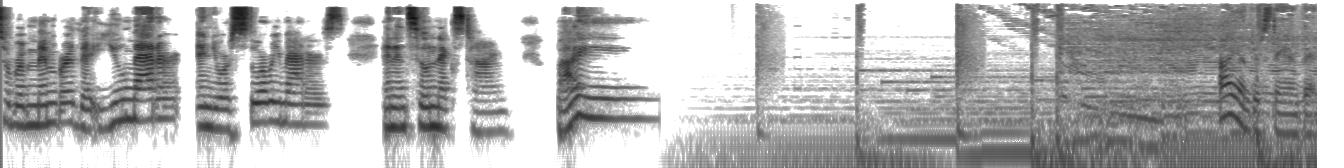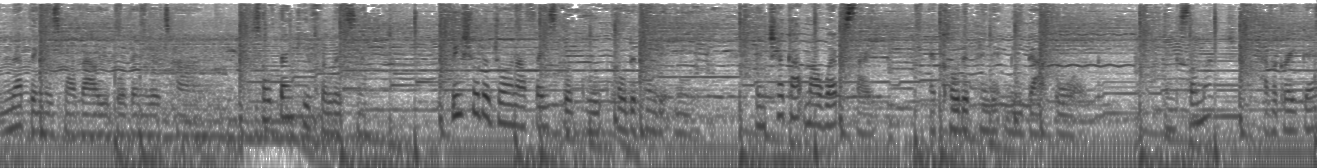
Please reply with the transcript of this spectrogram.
to remember that you matter and your story matters. And until next time, bye. I understand that nothing is more valuable than your time. So thank you for listening. Be sure to join our Facebook group, Codependent Me, and check out my website at codependentme.org. Thanks so much. Have a great day.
